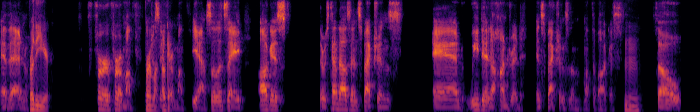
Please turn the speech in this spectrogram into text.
And then for the year, for, for a month, for a month. Okay. For a month. Yeah. So let's say August, there was 10,000 inspections and we did a hundred inspections in the month of August. Mm-hmm. So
